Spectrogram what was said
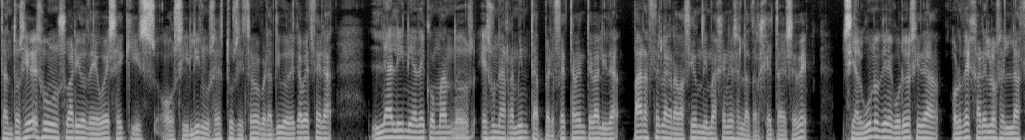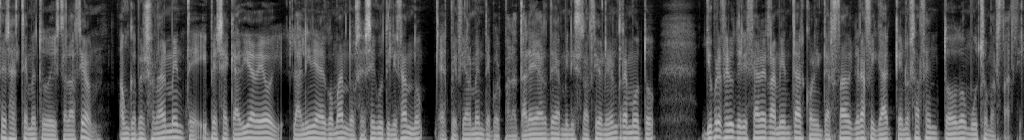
Tanto si eres un usuario de OS X o si Linux es tu sistema operativo de cabecera, la línea de comandos es una herramienta perfectamente válida para hacer la grabación de imágenes en la tarjeta SD. Si alguno tiene curiosidad, os dejaré los enlaces a este método de instalación. Aunque personalmente, y pese a que a día de hoy la línea de comandos se sigue utilizando, especialmente pues, para tareas de administración en remoto, yo prefiero utilizar herramientas con interfaz gráfica que nos hacen todo mucho más fácil.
